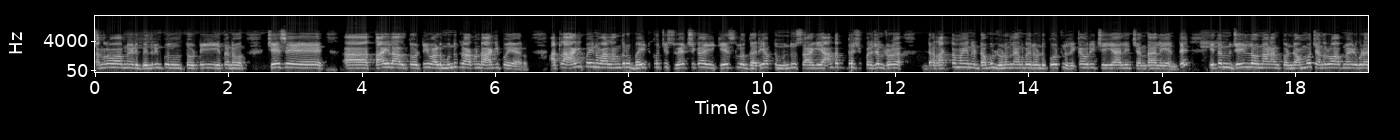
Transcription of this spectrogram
చంద్రబాబు నాయుడు బెదిరింపులతోటి ఇతను చేసే తాయిలాలతోటి వాళ్ళు ముందుకు రాకుండా ఆగిపోయారు. అట్లా ఆగిపోయిన వాళ్ళందరూ బయటకు వచ్చి స్వేచ్ఛగా ఈ కేసులో దర్యాప్తు ముందు సాగి ఆంధ్రప్రదేశ్ ప్రజలు రక్తమైన డబ్బులు రెండు వందల ఎనభై రెండు కోట్లు రికవరీ చేయాలి చెందాలి అంటే ఇతను జైల్లో ఉన్నాడు అనుకోండి. అమ్మో చంద్రబాబు నాయుడు కూడా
